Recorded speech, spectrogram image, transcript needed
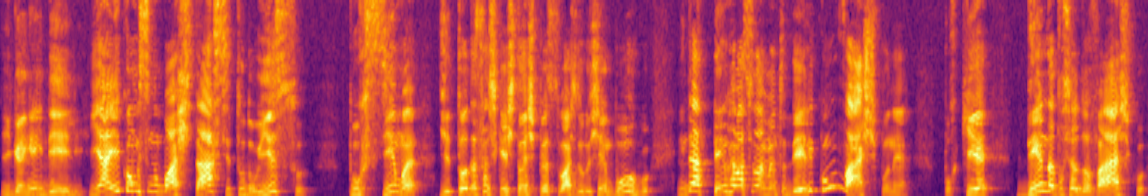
e ganhei dele. E aí, como se não bastasse tudo isso, por cima de todas essas questões pessoais do Luxemburgo, ainda tem o relacionamento dele com o Vasco, né? Porque dentro da torcida do Vasco,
